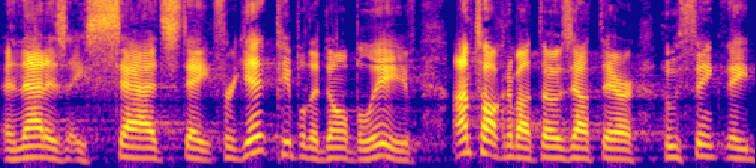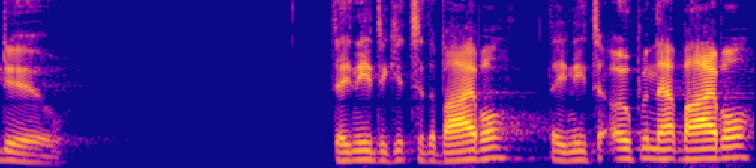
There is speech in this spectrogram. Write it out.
And that is a sad state. Forget people that don't believe. I'm talking about those out there who think they do. They need to get to the Bible, they need to open that Bible,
